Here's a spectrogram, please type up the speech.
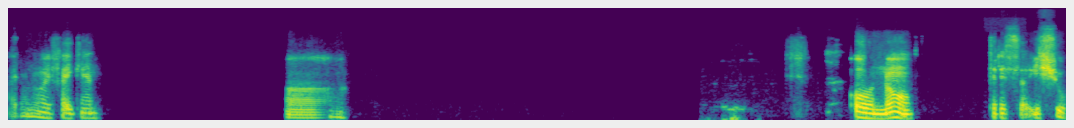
I don't know if I can. Uh, oh no, there is an issue.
